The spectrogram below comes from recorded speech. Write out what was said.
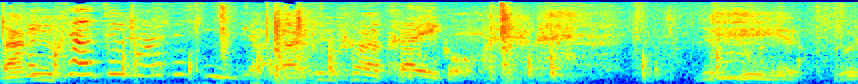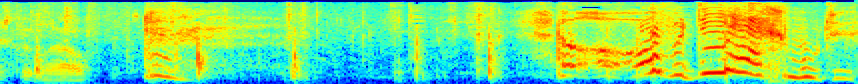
Waar u, Ik zal het u laten zien. ja, waar u gaat, ga ik ook. Dus hier, rustig nou. Over die heg moet u.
